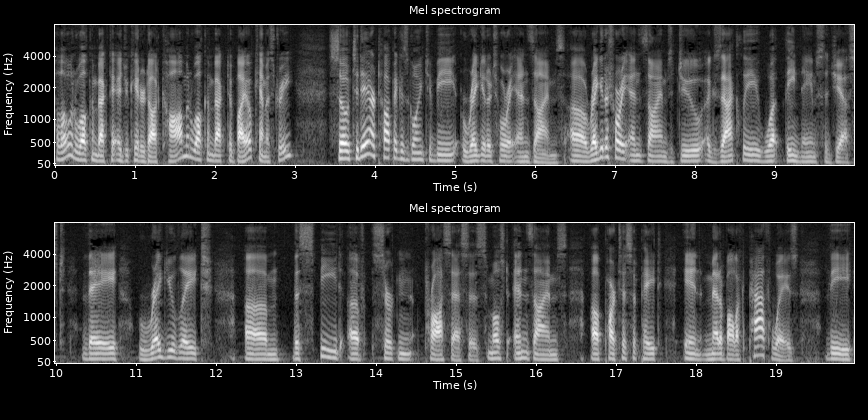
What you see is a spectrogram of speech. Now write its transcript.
Hello and welcome back to educator.com and welcome back to biochemistry. So today our topic is going to be regulatory enzymes. Uh, regulatory enzymes do exactly what the name suggests. They regulate um, the speed of certain processes. Most enzymes uh, participate in metabolic pathways. The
